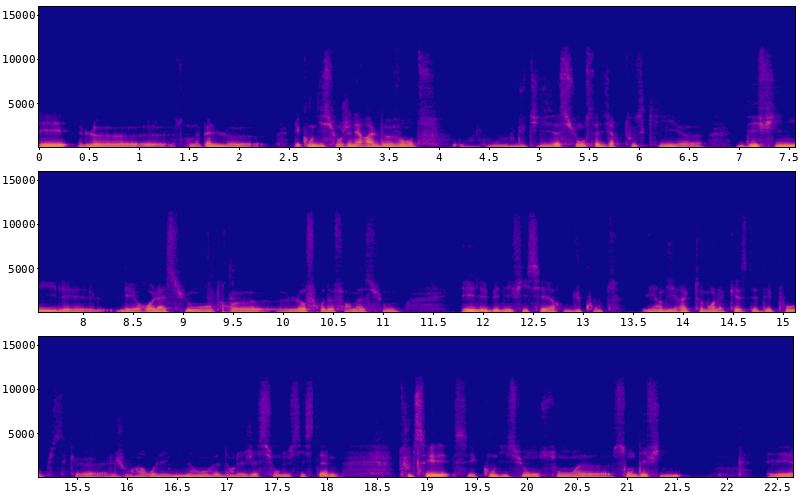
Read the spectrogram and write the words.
Et ce qu'on appelle le, les conditions générales de vente ou d'utilisation, c'est-à-dire tout ce qui euh, définit les, relations entre euh, l'offre de formation et les bénéficiaires du compte, et indirectement la caisse des dépôts, puisqu'elle joue un rôle éminent dans la gestion du système. Toutes ces, conditions sont, euh, définies. Et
